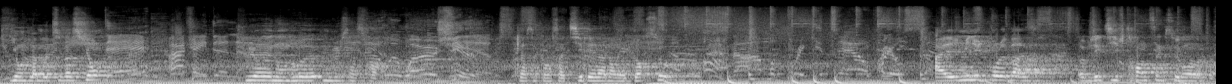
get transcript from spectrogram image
qui ont de la motivation. Plus on est nombreux, mieux ça sera. Là, ça commence à tirer là dans les dorsaux. Allez, une minute pour le base. Objectif 35 secondes encore.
